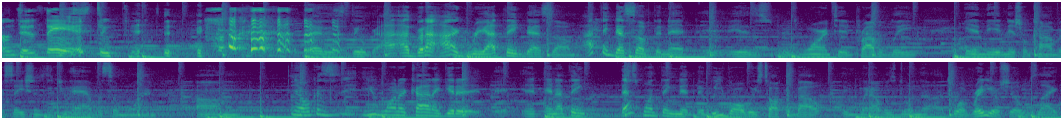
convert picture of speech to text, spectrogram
I'm just saying. Stupid. that is stupid. I, I, but I, I, agree. I think that's um I think that's something that is is warranted probably in the initial conversations that you have with someone um, you know, because you want to kind of get it, and, I think that's one thing that, that we've always talked about when I was doing the 12 radio show was like,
